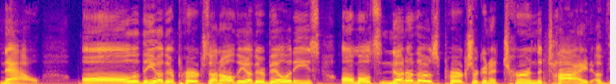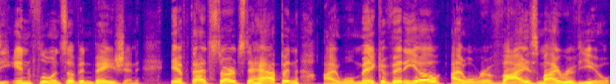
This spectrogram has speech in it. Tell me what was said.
Now, all of the other perks on all the other abilities, almost none of those perks are going to turn the tide of the influence of invasion. If that starts to happen, I will make a video, I will revise my review,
